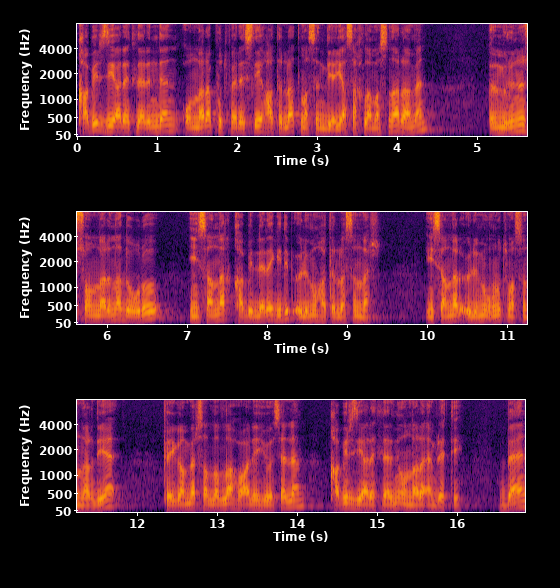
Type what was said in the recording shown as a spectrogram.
kabir ziyaretlerinden onlara putperestliği hatırlatmasın diye yasaklamasına rağmen ömrünün sonlarına doğru insanlar kabirlere gidip ölümü hatırlasınlar. İnsanlar ölümü unutmasınlar diye Peygamber sallallahu aleyhi ve sellem kabir ziyaretlerini onlara emretti. Ben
